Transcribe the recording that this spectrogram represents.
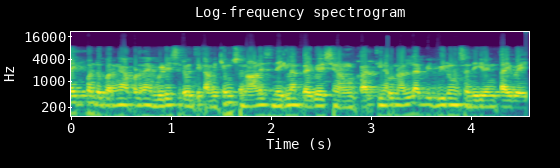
லைக் பண்ணிட்டு பாருங்க. அப்படி தான் வீடியோஸ் பற்றி காமிக்கும். ஸோ நாளை சந்திக்கலாம். பை பை உங்களுக்கு கார்த்திக். ஒரு நல்ல அப்டேட் வீடியோ சந்திக்கிறேன். Bye bye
